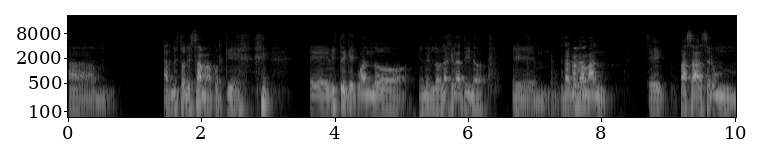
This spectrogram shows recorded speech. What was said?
a Ernesto Lezama, porque eh, viste que cuando en el doblaje latino em, Drácula Ajá. Man eh, pasa a ser un,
